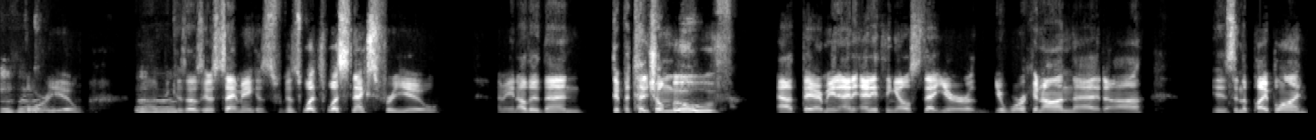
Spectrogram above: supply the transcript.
Mhm. for you. Uh, Mhm. Because I was going to say, I mean, because what's what's next for you? I mean, other than the potential move out there, I mean, any, anything else that you're you're working on that uh, is in the pipeline?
